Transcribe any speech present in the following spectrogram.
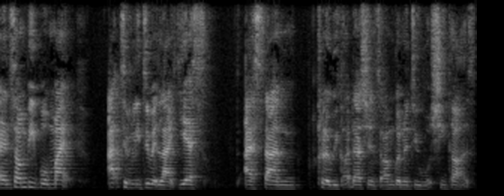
And some people might actively do it like, yes, I stand Khloe Kardashian, so I'm gonna do what she does.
